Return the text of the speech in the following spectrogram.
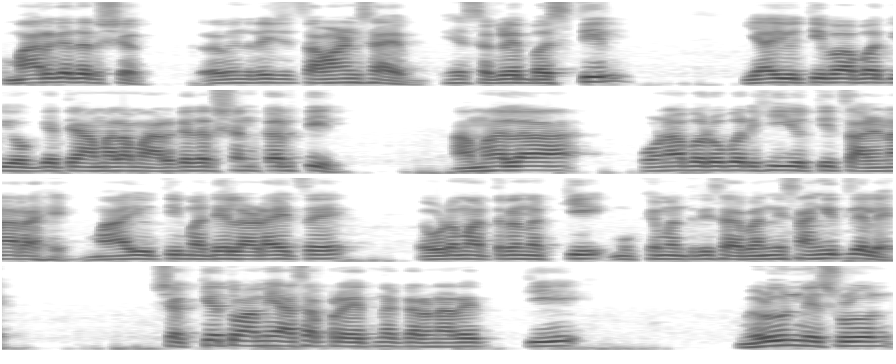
मार्गदर्शक रवींद्रजी चव्हाण साहेब हे सगळे बसतील. या युतीबाबत योग्य ते आम्हाला मार्गदर्शन करतील. आम्हाला कोणाबरोबर ही युती चालणार आहे? महायुतीमध्ये लढायचं आहे एवढं मात्र नक्की मुख्यमंत्री साहेबांनी सांगितलेलं आहे शक्यतो आम्ही असा प्रयत्न करणार आहेत की मिळून मिसळून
